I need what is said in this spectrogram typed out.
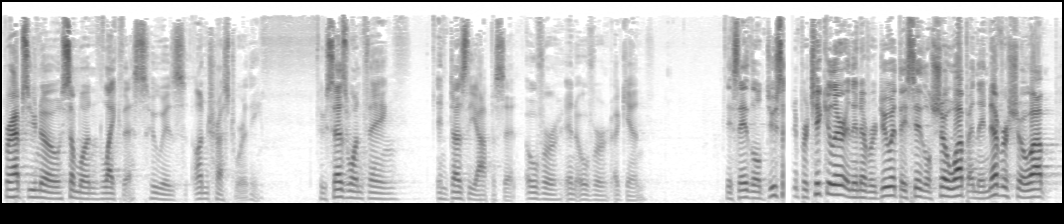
Perhaps you know someone like this who is untrustworthy, who says one thing and does the opposite over and over again. They say they'll do something in particular and they never do it. They say they'll show up and they never show up.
